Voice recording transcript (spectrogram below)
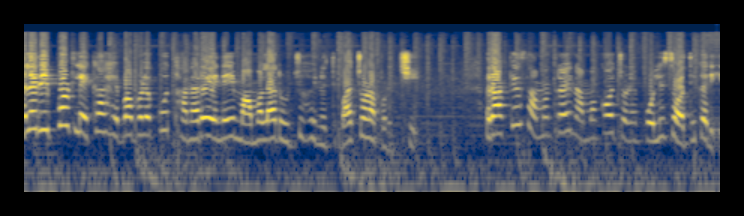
ହେଲେ ରିପୋର୍ଟ ଲେଖା ହେବା ବେଳକୁ ଥାନାରେ ଏନେଇ ମାମଲା ରୁଜୁ ହୋଇନଥିବା ଜଣାପଡ଼ିଛି। ରାକେଶ ସାମନ୍ତରାୟ ନାମକ ଜଣେ ପୋଲିସ ଅଧିକାରୀ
